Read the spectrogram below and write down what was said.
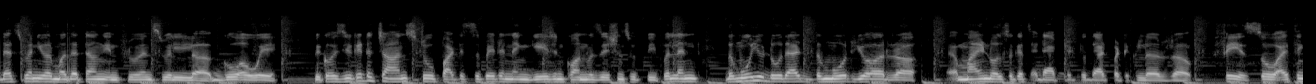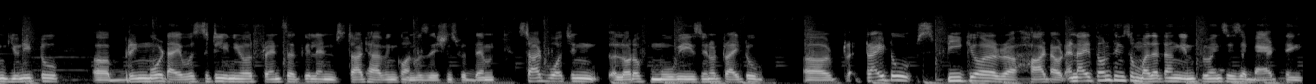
that's when your mother tongue influence will uh, go away. Because you get a chance to participate and engage in conversations with people. And the more you do that the more your uh, mind also gets adapted to that particular uh, phase. So i think you need to uh, bring more diversity in your friend circle and start having conversations with them. Start watching a lot of movies you know try to uh, tr- try to speak your uh, heart out. And i don't think so mother tongue influence is a bad thing.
